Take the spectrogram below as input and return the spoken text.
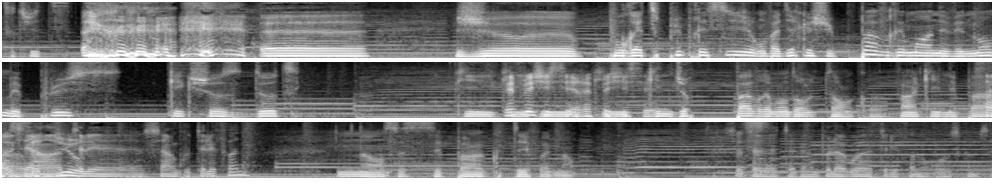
tout de suite. euh, je, pour être plus précis, on va dire que je suis pas vraiment un événement, mais plus quelque chose d'autre qui, qui- Réfléchissez, qui- réfléchissez. qui ne dure pas vraiment dans le temps, quoi. Enfin, qui n'est pas. C'est un, télé... c'est un coup de téléphone? Non, c'est pas un coup de téléphone, non. Ça, T'avais un peu la voix téléphone rose comme ça.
